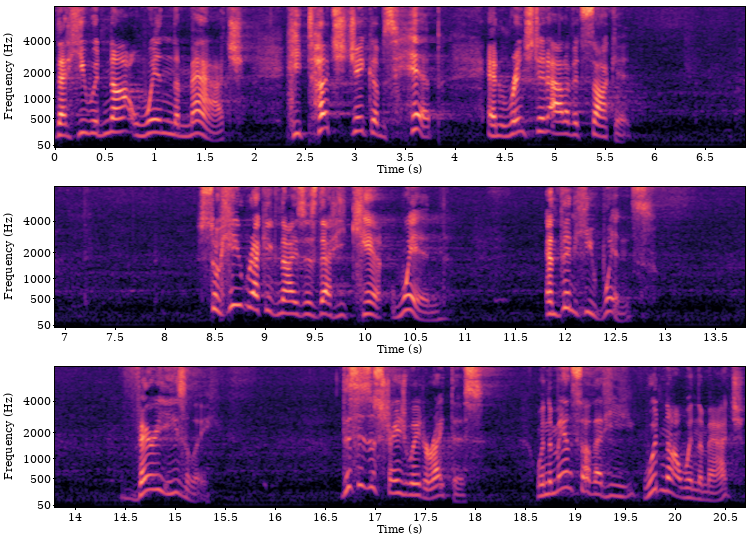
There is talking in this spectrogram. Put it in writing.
that he would not win the match, he touched Jacob's hip and wrenched it out of its socket. So he recognizes that he can't win, and then he wins very easily. This is a strange way to write this. When the man saw that he would not win the match,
